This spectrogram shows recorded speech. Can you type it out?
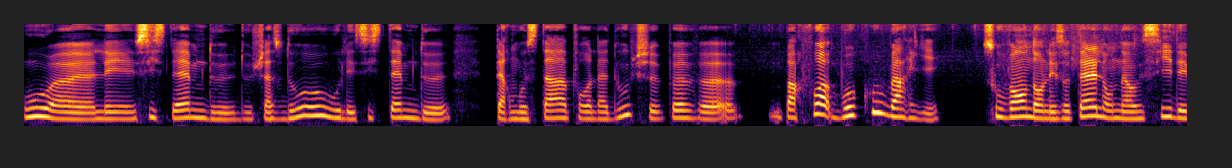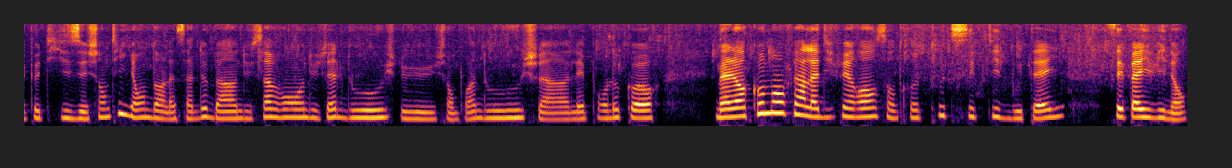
ou euh, les systèmes de, chasse d'eau ou les systèmes de thermostat pour la douche peuvent euh, parfois beaucoup varier. Souvent, dans les hôtels, on a aussi des petits échantillons dans la salle de bain, du savon, du gel douche, du shampoing douche, un lait pour le corps. Mais alors, comment faire la différence entre toutes ces petites bouteilles? C'est pas évident.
